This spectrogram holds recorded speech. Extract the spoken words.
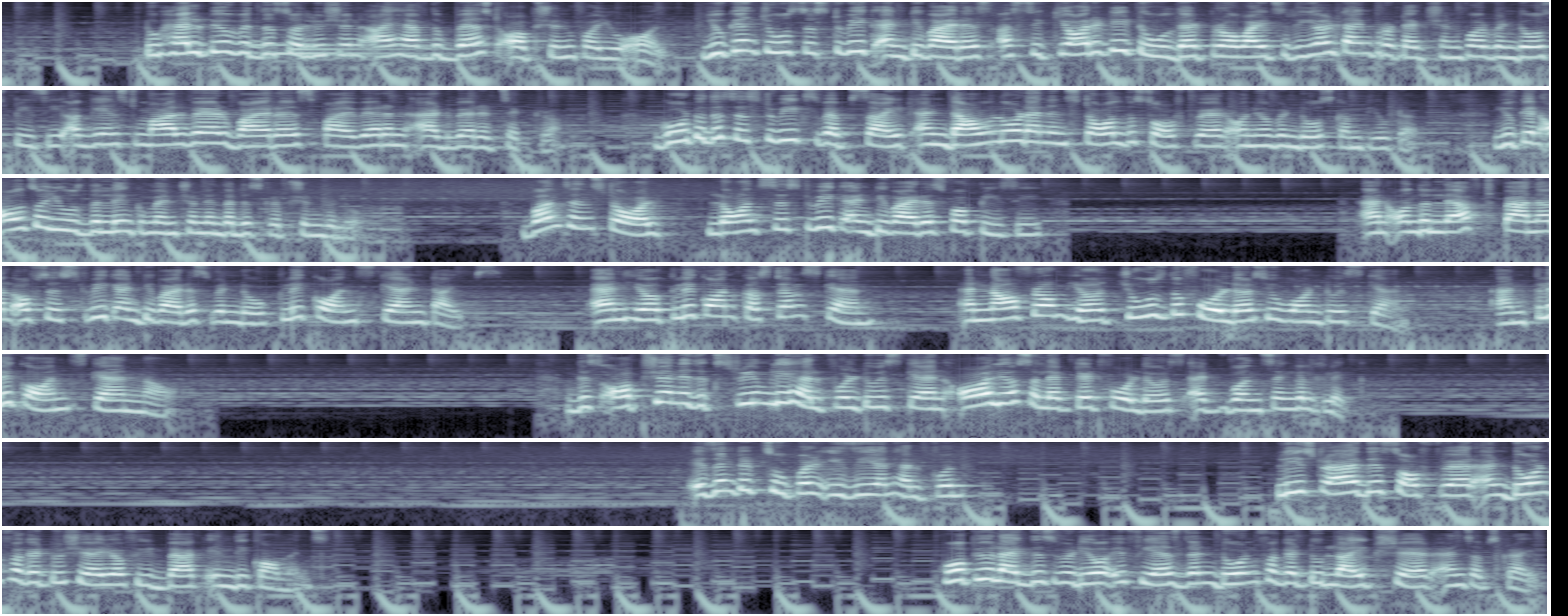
To help you with the solution, I have the best option for you all. You can choose Systweak Antivirus, a security tool that provides real-time protection for Windows PC against malware, virus, spyware and adware etc. Go to the Systweak's website and download and install the software on your Windows computer. You can also use the link mentioned in the description below. Once installed, launch Systweak Antivirus for PC and on the left panel of Systweak antivirus window, click on Scan Types. And here click on Custom Scan. And now from here choose the folders you want to scan and click on Scan Now. This option is extremely helpful to scan all your selected folders at one single click. Isn't it super easy and helpful? Please try this software and don't forget to share your feedback in the comments. Hope you like this video. If yes, then don't forget to like, share and subscribe.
